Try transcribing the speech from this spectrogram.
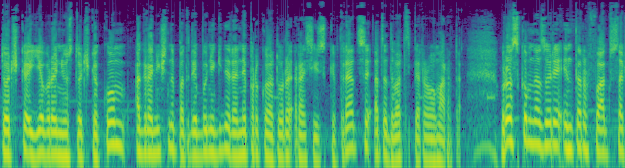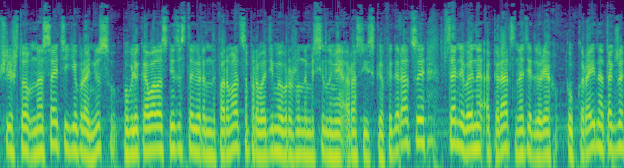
euronews.com ограничено по требованию Генеральной прокуратуры Российской Федерации от 21 марта. В Роскомнадзоре Интерфакт сообщили, что на сайте Евроньюз публиковалась недостоверная информация, проводимая вооруженными силами Российской Федерации, специальной военной операции на территориях Украины, а также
